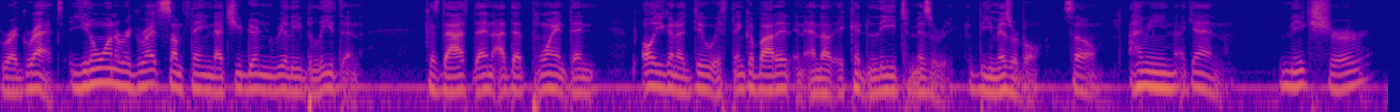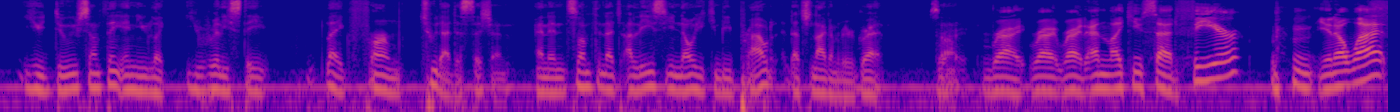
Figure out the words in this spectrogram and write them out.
regret. You don't want to regret something that you didn't really believe in. Because that then at that point, then all you're gonna do is think about it and end up it could lead to misery be miserable so i mean again make sure you do something and you like you really stay like firm to that decision and then something that at least you know you can be proud that you're not gonna be regret so right right right, right. and like you said fear you know what?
